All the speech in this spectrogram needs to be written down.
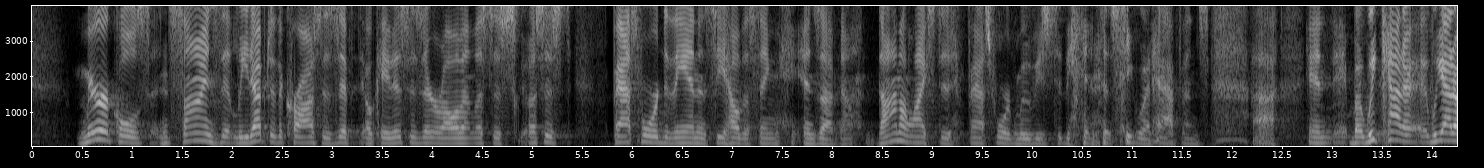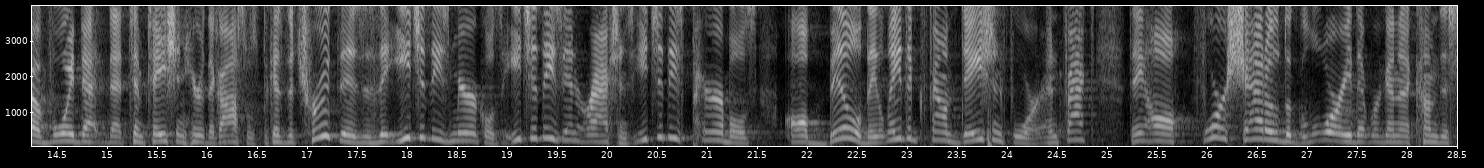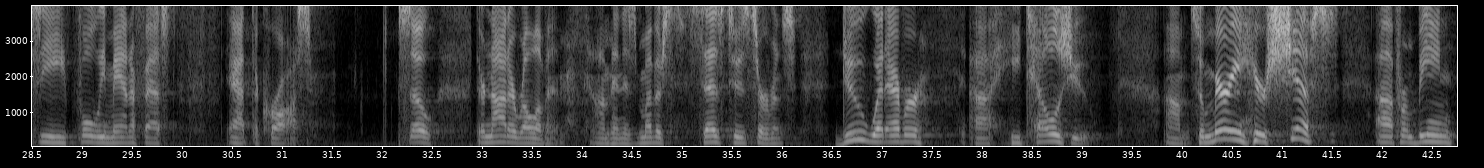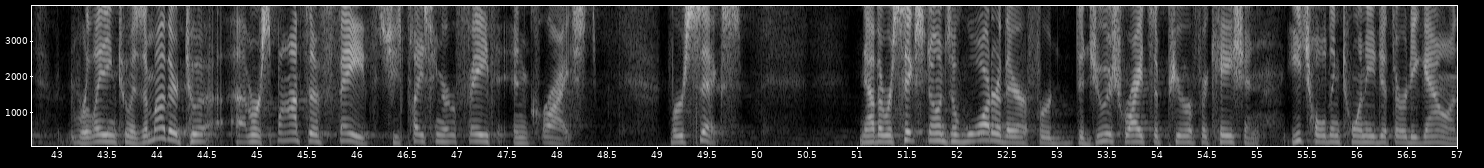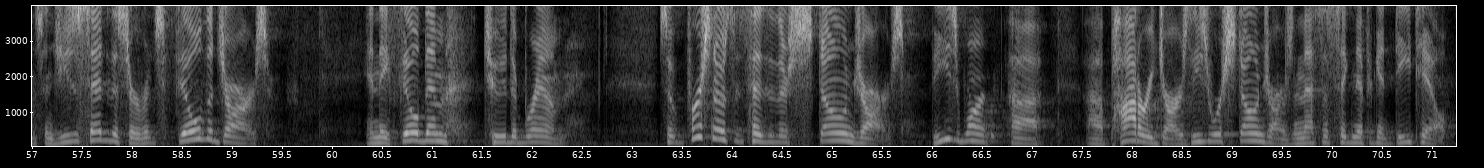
miracles and signs that lead up to the cross as if, okay, this is irrelevant. Let's just, let's just fast forward to the end and see how this thing ends up. Now, Donna likes to fast forward movies to the end to see what happens, uh, and but we kind of we got to avoid that that temptation here at the Gospels because the truth is is that each of these miracles, each of these interactions, each of these parables all build. They lay the foundation for. In fact, they all foreshadow the glory that we're going to come to see fully manifest at the cross. So they're not irrelevant. Um, and his mother says to his servants, Do whatever uh, he tells you. Um, so Mary here shifts uh, from being relating to as a mother to a, a response of faith. She's placing her faith in Christ. Verse 6 Now there were six stones of water there for the Jewish rites of purification, each holding 20 to 30 gallons. And Jesus said to the servants, Fill the jars. And they filled them to the brim. So, first notice it says that there's stone jars. These weren't uh, uh, pottery jars, these were stone jars, and that's a significant detail.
